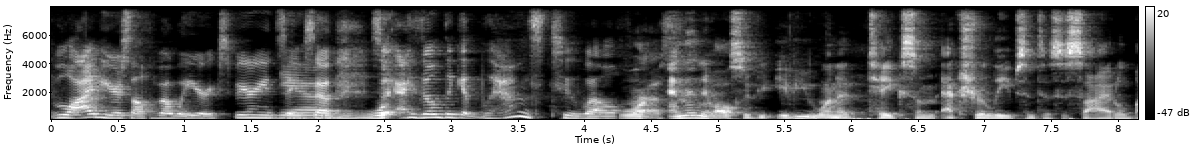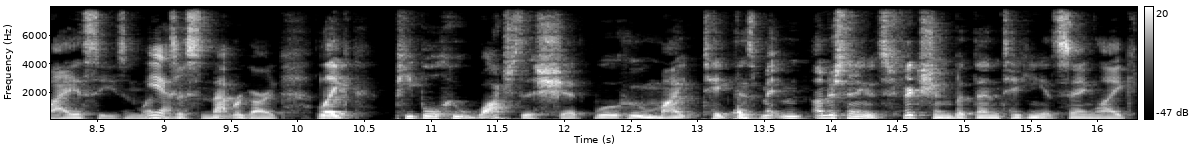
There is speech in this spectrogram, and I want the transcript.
lie to yourself about what you're experiencing. Yeah. So, so I don't think it lands too well for Well, us. and then if also if you, if you want to take some extra leaps into societal biases and what Yeah. exists in that regard, like people who watch this shit will who might take this understanding it's fiction, but then taking it saying like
